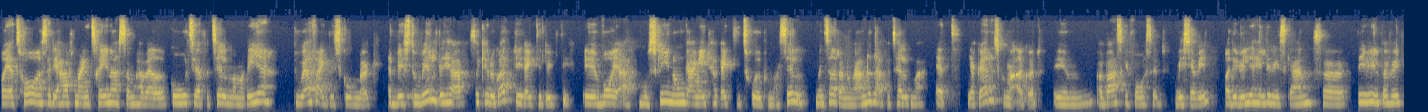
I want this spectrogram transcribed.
og jeg tror også, at jeg har haft mange trænere, som har været gode til at fortælle mig, Maria, du er faktisk god nok. At hvis du vil det her, så kan du godt blive rigtig dygtig. Øh, hvor jeg måske nogle gange ikke har rigtig troet på mig selv, men så er der nogle andre, der har fortalt mig, at jeg gør det sgu meget godt, øh, og bare skal fortsætte, hvis jeg vil. Og det vil jeg heldigvis gerne, så det er jo helt perfekt.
